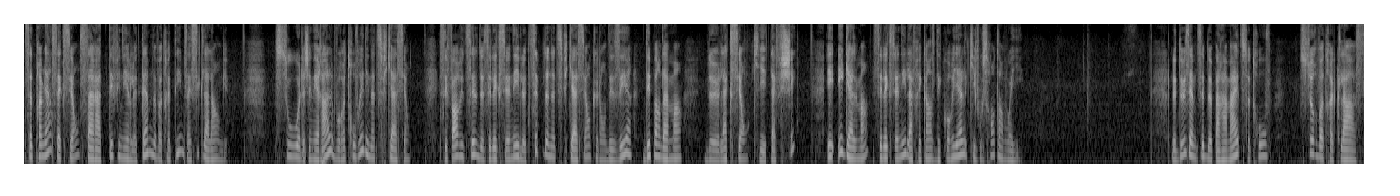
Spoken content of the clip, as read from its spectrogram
Cette première section sert à définir le thème de votre Teams ainsi que la langue. Sous le général, vous retrouverez les notifications. C'est fort utile de sélectionner le type de notification que l'on désire, dépendamment de l'action qui est affichée, et également sélectionner la fréquence des courriels qui vous seront envoyés. Le deuxième type de paramètre se trouve sur votre classe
